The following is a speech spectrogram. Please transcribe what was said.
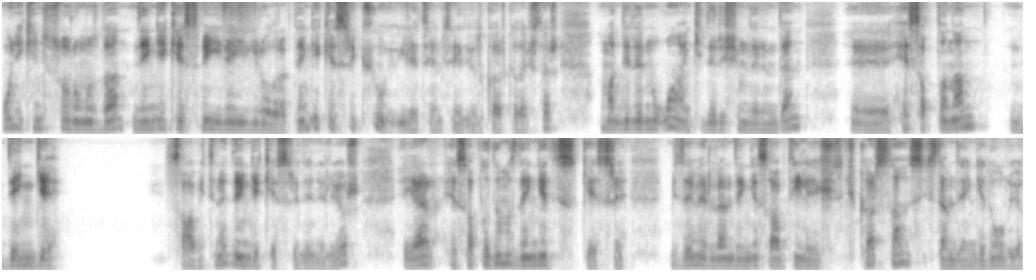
12. sorumuzda denge kesri ile ilgili olarak denge kesri Q ile temsil ediyorduk arkadaşlar. Maddelerin o anki derişimlerinden e, hesaplanan denge sabitine denge kesri deniliyor. Eğer hesapladığımız denge kesri bize verilen denge sabitiyle eşit çıkarsa sistem dengede oluyor.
